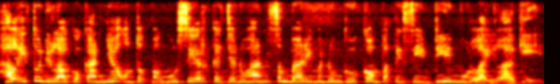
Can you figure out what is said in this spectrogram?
hal itu dilakukannya untuk mengusir kejenuhan sembari menunggu kompetisi dimulai lagi.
